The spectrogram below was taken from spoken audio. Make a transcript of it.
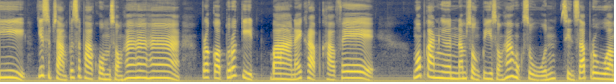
ที่ 23 พฤษภาคม 2555 ประกอบธุรกิจ บาร์ไนท์คลับ คาเฟ่ งบการเงินนำส่งปี 2560 สินทรัพย์รวม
